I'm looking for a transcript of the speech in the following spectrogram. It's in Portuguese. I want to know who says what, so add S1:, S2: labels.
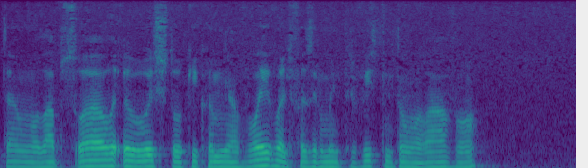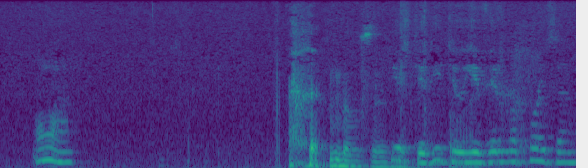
S1: Então, olá pessoal, eu hoje estou aqui com a minha avó e vou-lhe fazer uma entrevista, então olá avó.
S2: Olá.
S1: Não sabia.
S2: este dito, eu ia ver uma coisa.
